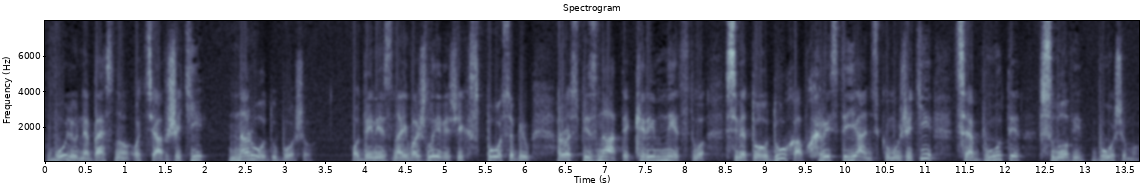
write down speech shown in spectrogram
волю Небесного Отця в житті народу Божого. Один із найважливіших способів розпізнати керівництво Святого Духа в християнському житті це бути в Слові Божому.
